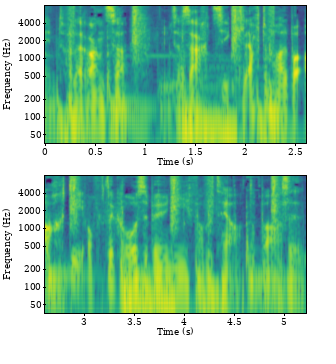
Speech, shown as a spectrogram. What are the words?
Intoleranza 1960 läuft um halb acht auf der grossen Bühne vom Theater Basel.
